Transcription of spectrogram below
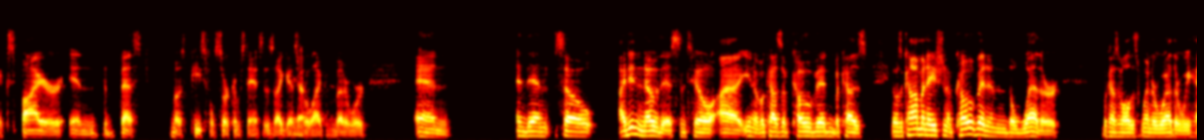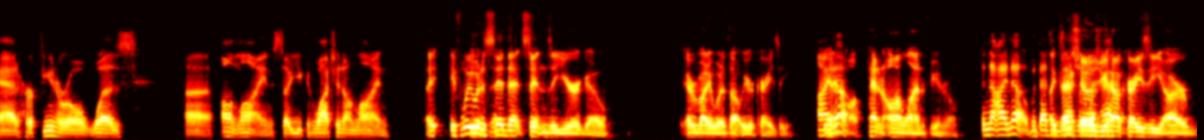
expire in the best most peaceful circumstances, I guess, yeah. for lack of a better word and and then so I didn't know this until I, you know, because of COVID and because it was a combination of COVID and the weather, because of all this winter weather we had. Her funeral was uh, online, so you could watch it online. If we would have said that sentence a year ago, everybody would have thought we were crazy. We I know. An, had an online funeral. No, I know, but that's like exactly that shows you happened. how crazy our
